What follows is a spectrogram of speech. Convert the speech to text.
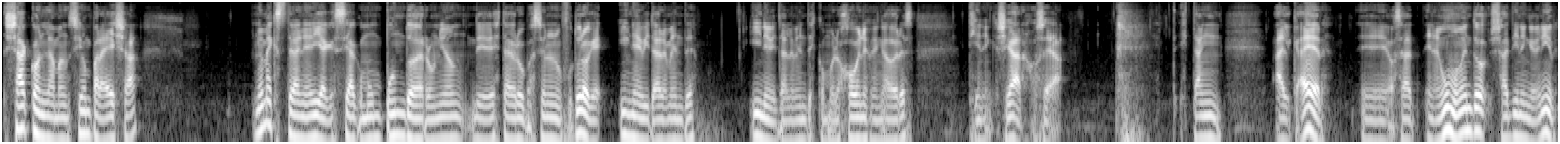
ya con la mansión para ella, no me extrañaría que sea como un punto de reunión de esta agrupación en un futuro que inevitablemente, inevitablemente es como los jóvenes vengadores tienen que llegar. O sea, están al caer. Eh, o sea, en algún momento ya tienen que venir.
